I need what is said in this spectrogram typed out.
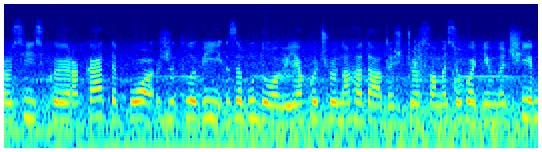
російської ракети по житловій забудові. Я хочу нагадати, що саме сьогодні вночі е,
